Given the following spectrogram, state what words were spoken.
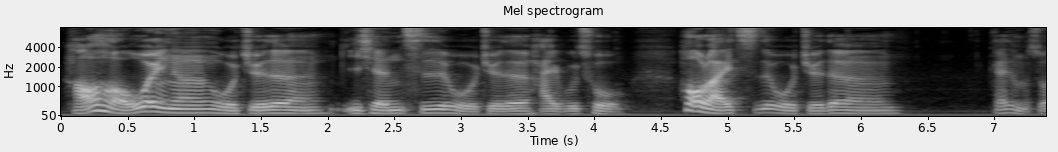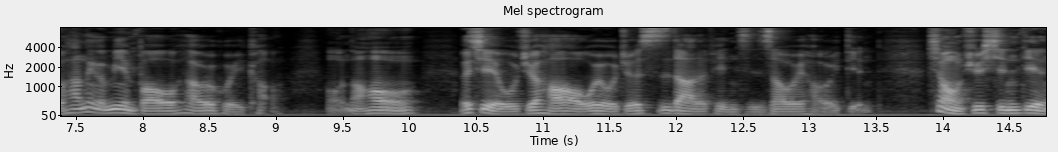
好好味呢，我觉得以前吃我觉得还不错，后来吃我觉得。该怎么说？它那个面包它会回烤哦，然后而且我觉得好好味，我觉得四大的品质稍微好一点。像我去新店，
